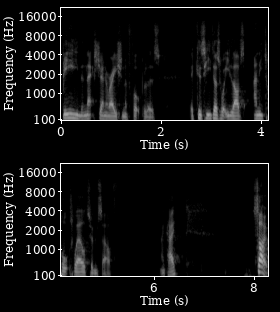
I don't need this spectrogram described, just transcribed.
be the next generation of footballers because he does what he loves and he talks well to himself. Okay. So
